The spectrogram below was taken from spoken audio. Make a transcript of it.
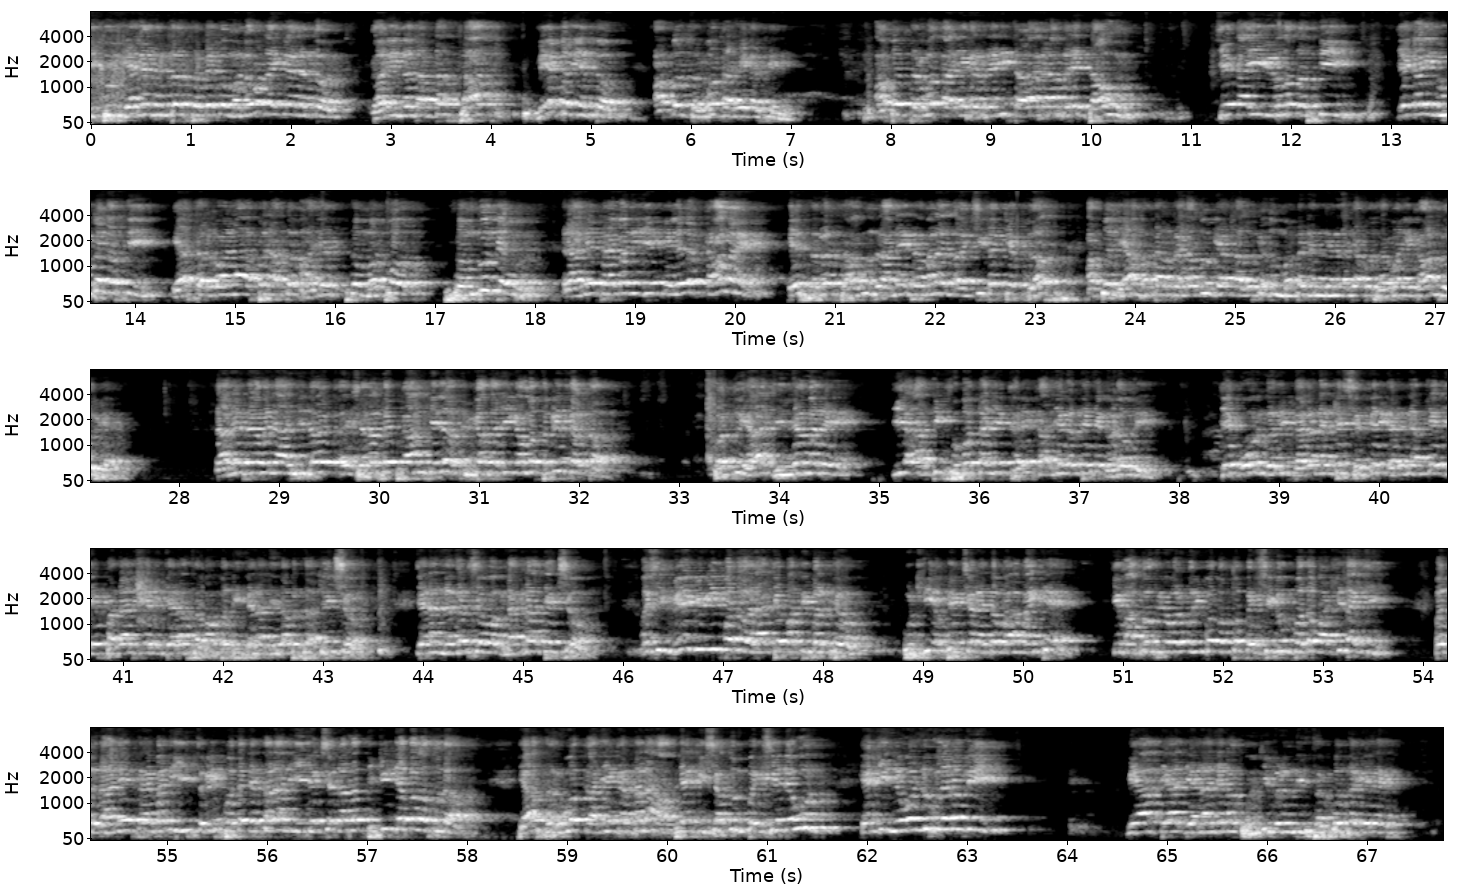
इथून गेल्यानंतर सगळ्याचं मनोगत ऐकल्यानंतर घरी न जाता सात मे पर्यंत आपण सर्व कार्यकर्त्यांनी आपण सर्व कार्यकर्त्यांनी तळागाळामध्ये जाऊन जे काही विरोधात असतील जे काही लुटत असतील या सर्वांना आपण आपलं भाजपचं महत्त्व समजून देऊन राणे साहेबांनी जे काम आहे. हे सगळं सांगून राणे प्रमाणात ऐंशी टक्के प्लस आपण या मतदारसंघातून या तालुक्यातून मतदान देण्यासाठी आपण सर्वांनी काम करूया. राणे साहेबांनी आज शहरात काम केलं विकासाची कामं सगळीच करतात. परंतु ह्या जिल्ह्यामध्ये ही आर्थिक सुबत्ता जे खरे कार्यकर्ते जे घडवले जे कोण गरीब घराण्यातले शेतकरी घराण्यातले जे पदाधिकारी ज्यांना सभापती ज्यांना जिल्हा परिषद अध्यक्ष ज्यांना नगरसेवक नगराध्यक्ष अशी वेगवेगळी पदं राज्य पातळीपर्यंत कुठली अपेक्षा नाही. तर मला माहिती आहे की मातोश्रीवर मी पण होतो पैसे घेऊन पदं वाटली जायची. पण राणे साहेबांनी ही सगळी पदं देताना आणि इलेक्शनाला तिकीट देताना सुद्धा या सर्व कार्यकर्त्यांना आपल्या खिशातून पैसे देऊन त्यांची निवडणूक लढवली. मी आज त्या ज्यांना ज्यांना खुर्ची मिळून ती सरपंच गेले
